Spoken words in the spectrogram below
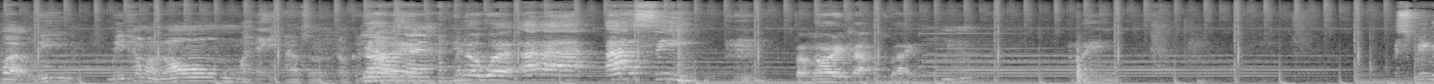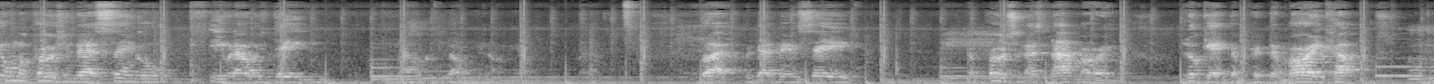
But we we come a long way. Absolutely. Okay. You know what I'm saying? You know what? I I, I see from married couples, right? hmm I mean, speaking from a person that's single, even I was dating, you know, 'cause you know, you know, you know. But with that being said, the person that's not married, look at the the married couples, hmm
